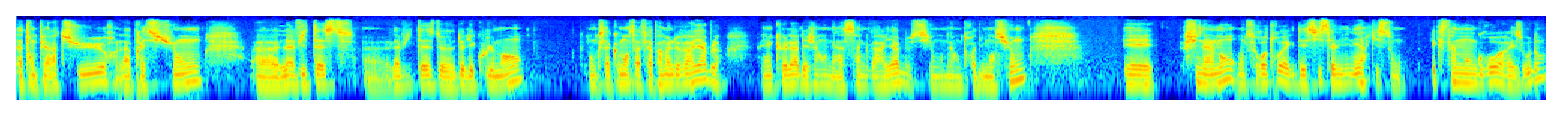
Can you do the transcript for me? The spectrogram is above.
la température, la pression, la vitesse, la vitesse de, de l'écoulement. Donc ça commence à faire pas mal de variables. Rien que là, déjà, on est à 5 variables si on est en 3 dimensions. Et finalement, on se retrouve avec des systèmes linéaires qui sont extrêmement gros à résoudre,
